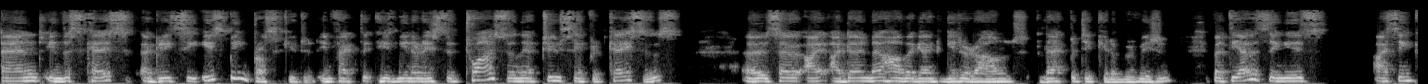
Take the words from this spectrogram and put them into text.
and in this case, Agrizzi is being prosecuted. In fact, he's been arrested twice, and they're two separate cases. Uh, so I, I don't know how they're going to get around that particular provision. But the other thing is, I think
